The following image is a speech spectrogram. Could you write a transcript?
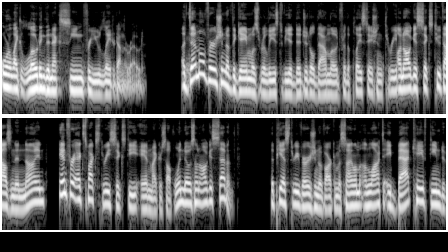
or like loading the next scene for you later down the road. A demo version of the game was released via digital download for the PlayStation 3 on August 6, 2009, and for Xbox 360 and Microsoft Windows on August 7th. The PS3 version of Arkham Asylum unlocked a Batcave themed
